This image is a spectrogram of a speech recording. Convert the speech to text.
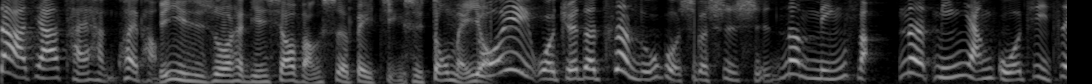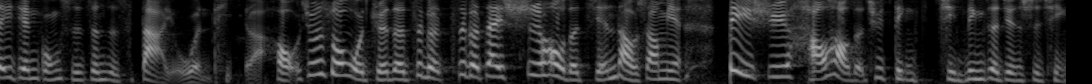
大家才喊快跑！你的意思是说，他连消防设备警示都没有？所以我觉得，这如果是个事实，那民法。那明扬国际这一间公司真的是大有问题啦，好，就是说，我觉得这个这个在事后的检讨上面，必须好好的去盯紧盯这件事情，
